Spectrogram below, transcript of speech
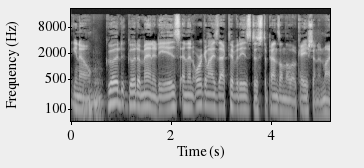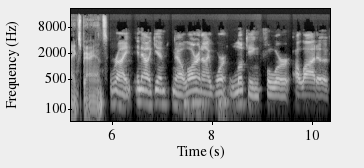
you know good good amenities, and then organized activities just depends on the location, in my experience. Right. And now again, now Laura and I weren't looking for a lot of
